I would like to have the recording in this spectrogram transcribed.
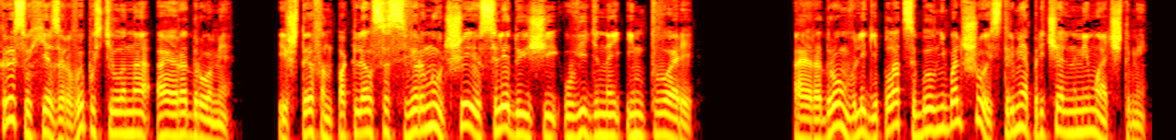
Крысу Хезер выпустила на аэродроме, и Штефан поклялся свернуть шею следующей увиденной им твари. Аэродром в Лиге Плаце был небольшой, с тремя причальными мачтами.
